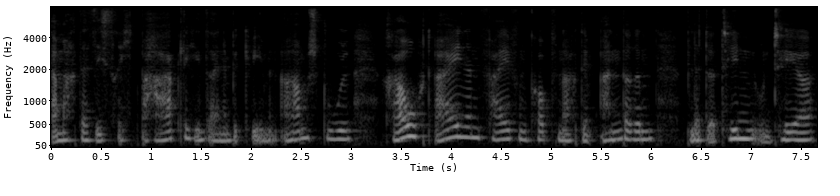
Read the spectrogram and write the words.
Da macht er sich's recht behaglich in seinem bequemen Armstuhl, raucht einen Pfeifenkopf nach dem anderen, blättert hin und her,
